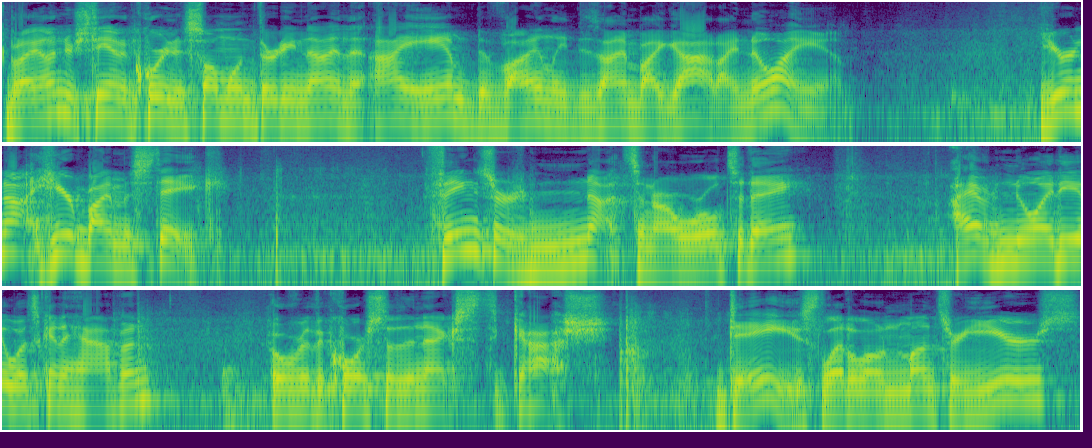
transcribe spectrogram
but I understand, according to Psalm 139, that I am divinely designed by God. I know I am. You're not here by mistake. Things are nuts in our world today. I have no idea what's going to happen over the course of the next, gosh, days, let alone months or years.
